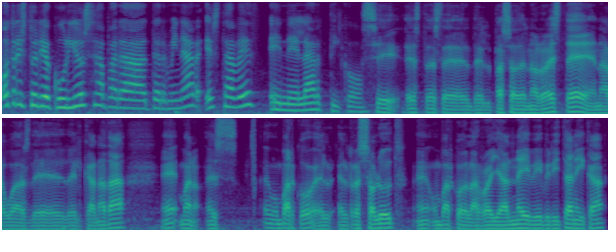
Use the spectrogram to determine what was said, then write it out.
Otra historia curiosa para terminar, esta vez en el Ártico. Sí, este es de- del paso del noroeste, en aguas de- del Canadá. Eh, bueno, es un barco, el, Resolute, eh, un barco de la Royal Navy británica,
